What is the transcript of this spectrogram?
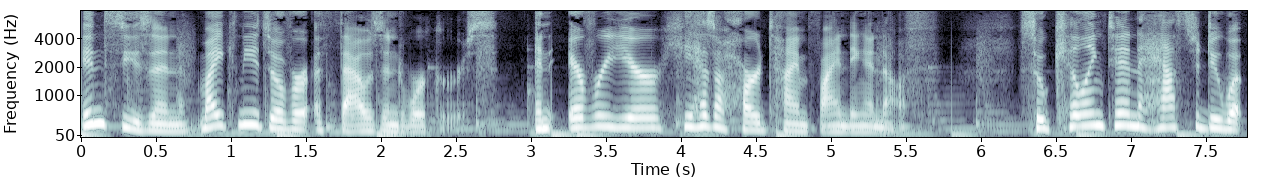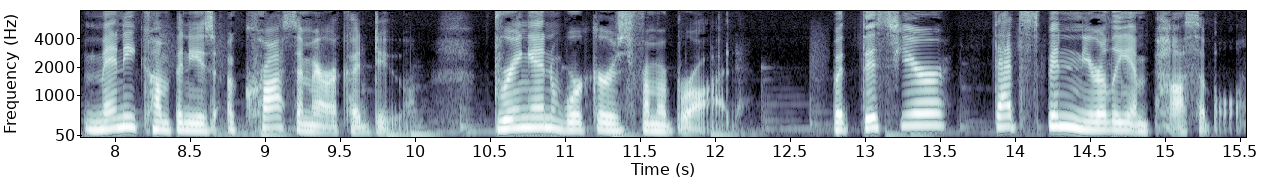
In season, Mike needs over a thousand workers, and every year he has a hard time finding enough. So Killington has to do what many companies across America do bring in workers from abroad. But this year, that's been nearly impossible.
